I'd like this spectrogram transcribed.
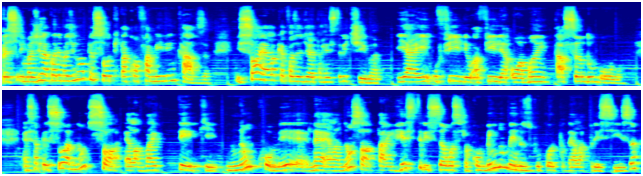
Pessoa, imagina agora, imagina uma pessoa que está com a família em casa e só ela quer fazer dieta restritiva e aí o filho, a filha ou a mãe está assando o bolo. Essa pessoa não só ela vai ter que não comer, é, né? Ela não só está em restrição, ou seja, comendo menos do que o corpo dela precisa,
